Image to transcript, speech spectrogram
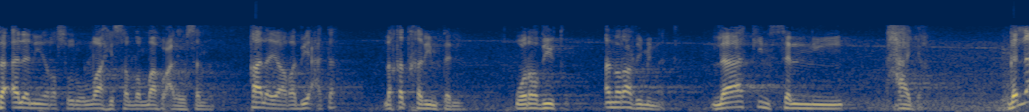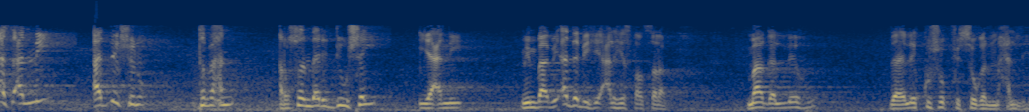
سألني رسول الله صلى الله عليه وسلم. قال يا ربيعة لقد خدمتني ورضيت أنا راضي منك لكن سلني حاجة. قال لا سألني أديك شنو؟ طبعا الرسول دار يديه شيء يعني من باب أدبه عليه الصلاة والسلام. ما قال له ده ليه كشك في السوق المحلي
